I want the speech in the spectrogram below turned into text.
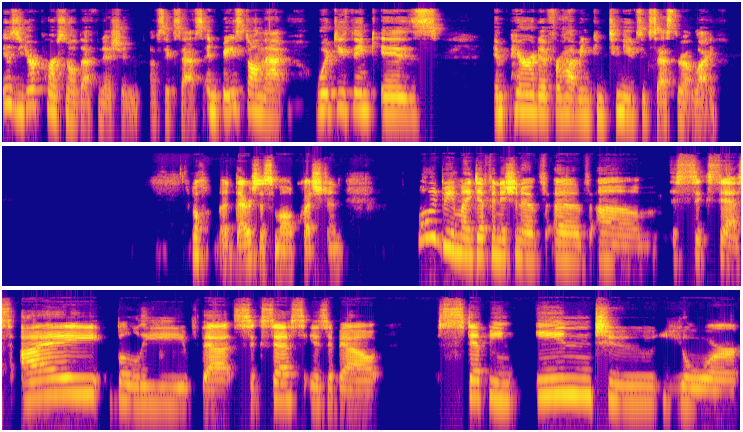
is your personal definition of success? And based on that, what do you think is imperative for having continued success throughout life? Well, there's a small question. What would be my definition of of um, success? I believe that success is about stepping into your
